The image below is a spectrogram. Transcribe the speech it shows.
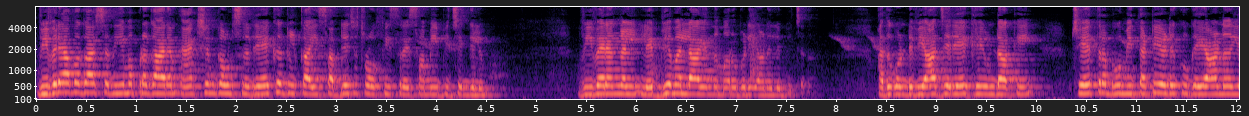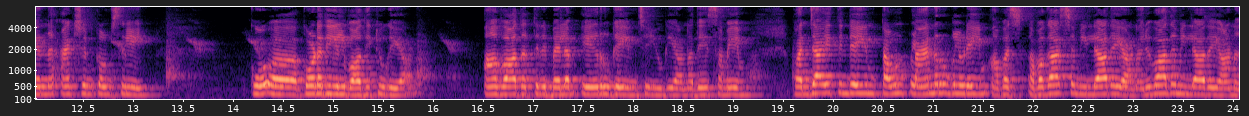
വിവരാവകാശ നിയമപ്രകാരം ആക്ഷൻ കൗൺസിൽ രേഖകൾക്കായി സബ് രജിസ്റ്റർ ഓഫീസറെ സമീപിച്ചെങ്കിലും വിവരങ്ങൾ ലഭ്യമല്ല എന്ന മറുപടിയാണ് ലഭിച്ചത്. അതുകൊണ്ട് വ്യാജരേഖയുണ്ടാക്കി ക്ഷേത്രഭൂമി തട്ടിയെടുക്കുകയാണ് എന്ന് ആക്ഷൻ കൗൺസിൽ കോടതിയിൽ വാദിക്കുകയാണ്. ആ വാദത്തിന് ബലം ഏറുകയും ചെയ്യുകയാണ്. അതേസമയം പഞ്ചായത്തിന്റെയും ടൗൺ പ്ലാനറുകളുടെയും അവകാശമില്ലാതെയാണ് അനുവാദമില്ലാതെയാണ്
